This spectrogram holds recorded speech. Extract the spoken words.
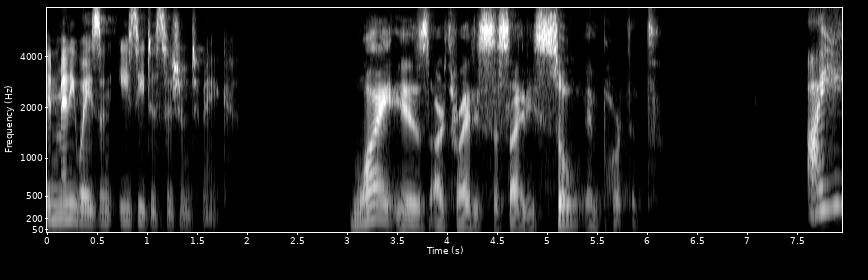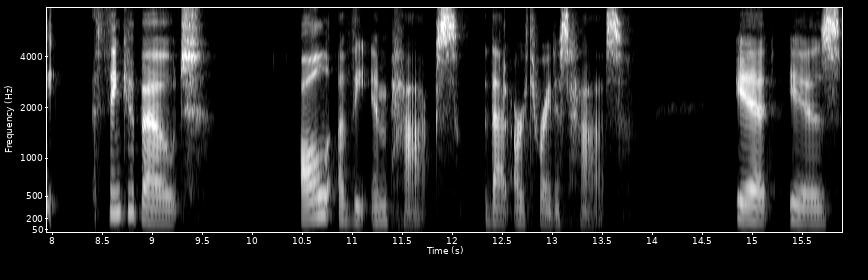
in many ways, an easy decision to make. Why is Arthritis Society so important? I think about all of the impacts that arthritis has. It is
